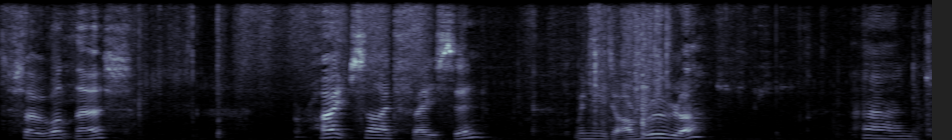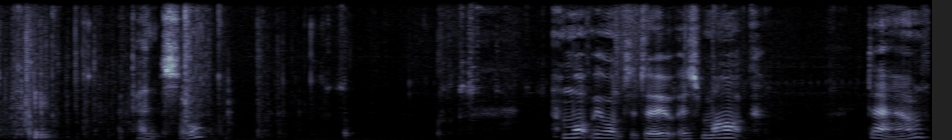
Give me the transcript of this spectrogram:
So we want this right side facing. We need our ruler and a pencil. And what we want to do is mark down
